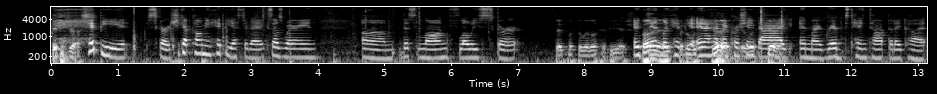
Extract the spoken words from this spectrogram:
hippie dress. hippie skirt. She kept calling me a hippie yesterday because I was wearing um, this long flowy skirt. did look a little hippie-ish. It did look hippie, and I had my good. It crochet looked good. bag and my ribbed tank top that I cut.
